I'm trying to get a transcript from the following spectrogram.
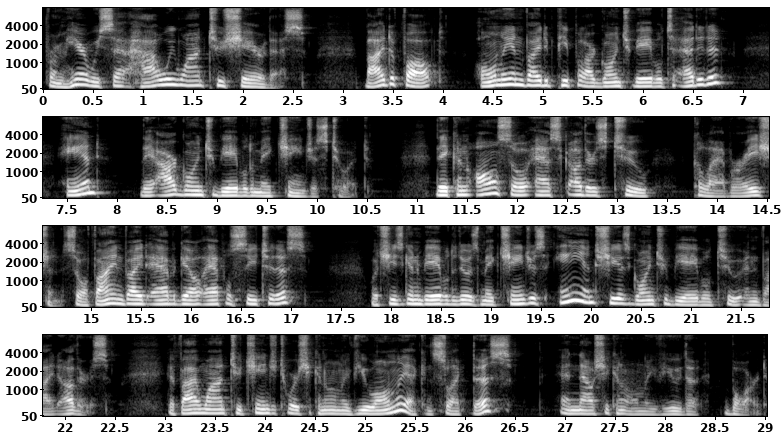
from here we set how we want to share this. By default, only invited people are going to be able to edit it, and they are going to be able to make changes to it. They can also ask others to collaboration. So if I invite Abigail Appleseed to this, what she's going to be able to do is make changes, and she is going to be able to invite others. If I want to change it to where she can only view only, I can select this, and now she can only view the board.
